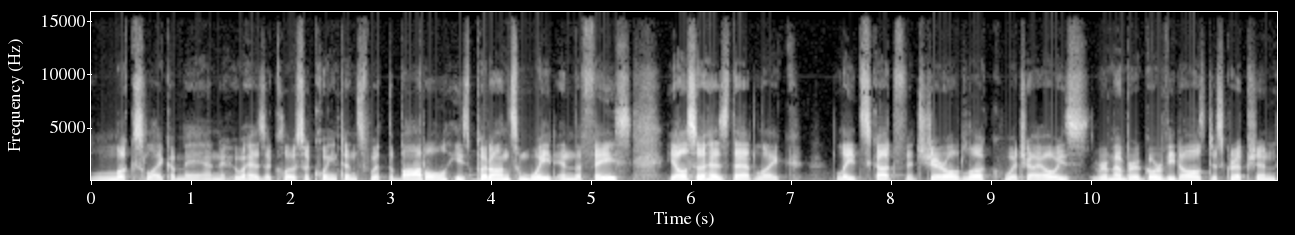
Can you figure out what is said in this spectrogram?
looks like a man who has a close acquaintance with the bottle. He's put on some weight in the face. He also has that like late Scott Fitzgerald look, which I always remember Gore Vidal's description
